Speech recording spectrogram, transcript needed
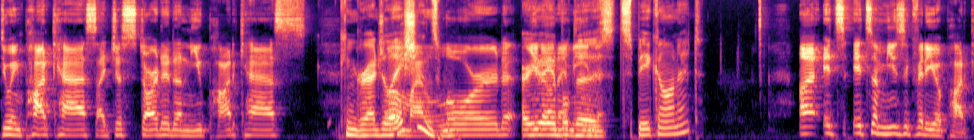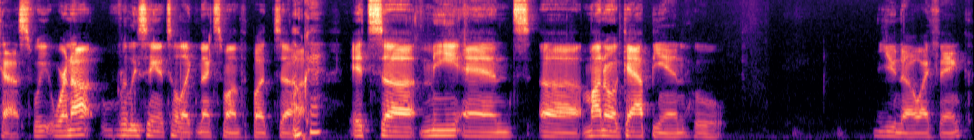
doing podcasts. I just started a new podcast. Congratulations. Oh my lord! Are you, know able I mean? to speak on it? Uh, it's it's a music video podcast. We we're not releasing it till like next month, but uh, Okay. It's uh, me and uh, Mano Agapion, who you know, I think,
